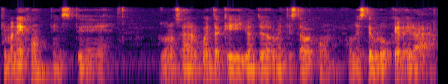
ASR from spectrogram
que manejo, este, pues bueno, se dan cuenta que yo anteriormente estaba con, con este broker, era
